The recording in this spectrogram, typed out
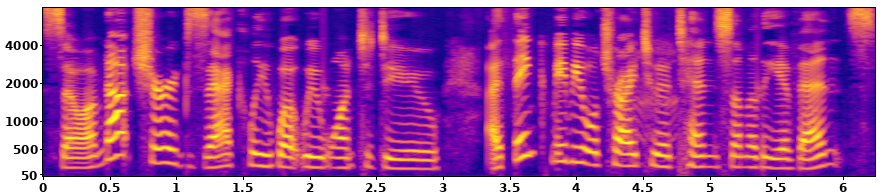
So I'm not sure exactly what we want to do. I think maybe we'll try to uh-huh. attend some of the events,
